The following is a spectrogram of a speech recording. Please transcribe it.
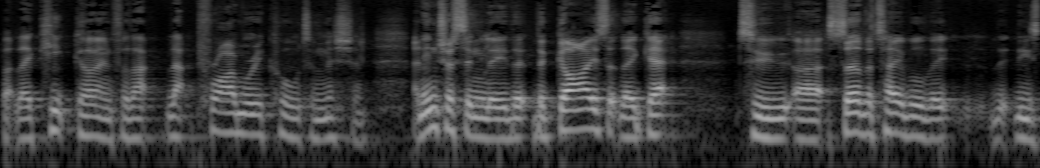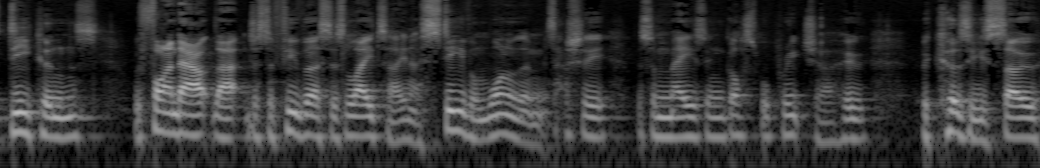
but they keep going for that, that primary call to mission. And interestingly, the, the guys that they get to uh, serve the table, the, the, these deacons. We find out that just a few verses later, you know, Stephen, one of them, is actually this amazing gospel preacher who, because he's so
